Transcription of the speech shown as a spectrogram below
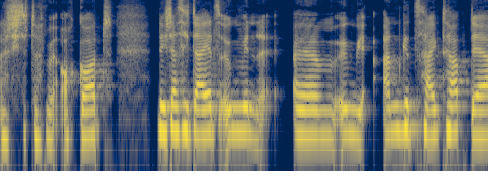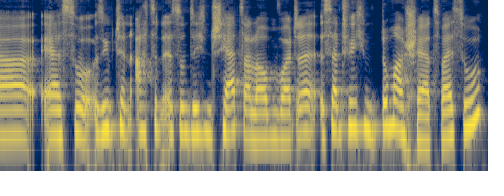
ich dachte mir, oh Gott, nicht, dass ich da jetzt irgendwie ähm, irgendwie angezeigt habe, der erst so 17, 18 ist und sich einen Scherz erlauben wollte. Ist natürlich ein dummer Scherz, weißt du?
